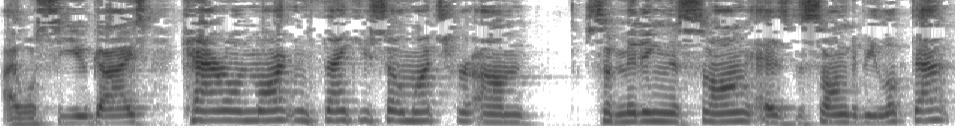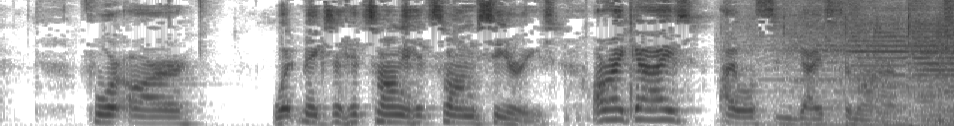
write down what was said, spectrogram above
I will see you guys. Carolyn Martin, thank you so much for um, submitting this song as the song to be looked at for our What Makes a Hit Song a Hit Song series. All right, guys, I will see you guys tomorrow.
